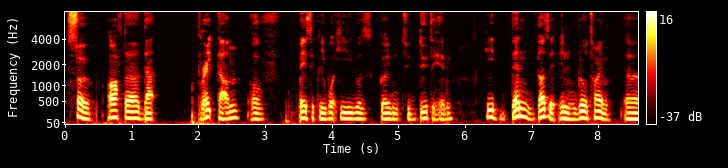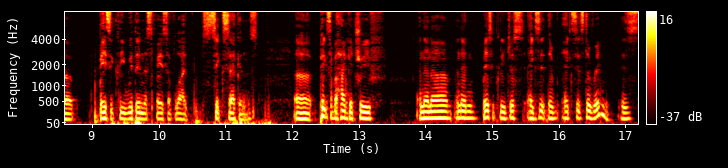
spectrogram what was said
So, after that breakdown of basically what he was going to do to him, he then does it in real time, uh, basically within the space of like six seconds. Uh, picks up a handkerchief, and then uh, and then basically just exit the exits the ring. Is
